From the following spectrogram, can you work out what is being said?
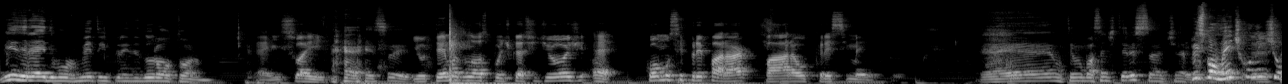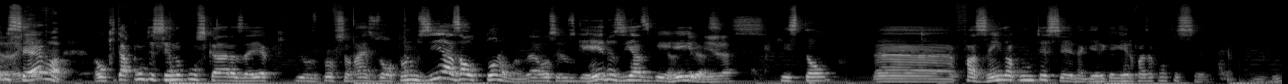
líder aí do movimento empreendedor autônomo. É isso aí. É isso aí. E o tema do nosso podcast de hoje é como se preparar para o crescimento. É um tema bastante interessante, né? Tema Principalmente quando a gente observa o que está acontecendo com os caras aí, os profissionais, os autônomos e as autônomas, né? Ou seja, os guerreiros e as guerreiras Guerreiras. que estão é, fazendo acontecer, né? Guerreiro que a guerreira faz acontecer. Uhum.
